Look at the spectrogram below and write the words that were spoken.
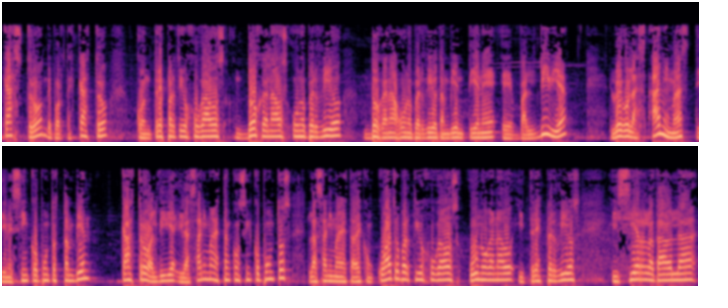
Castro, Deportes Castro, con tres partidos jugados, dos ganados, uno perdido. Dos ganados, uno perdido también tiene eh, Valdivia. Luego las Ánimas tiene cinco puntos también. Castro, Valdivia y las Ánimas están con cinco puntos. Las Ánimas esta vez con cuatro partidos jugados, uno ganado y tres perdidos. Y cierra la tabla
